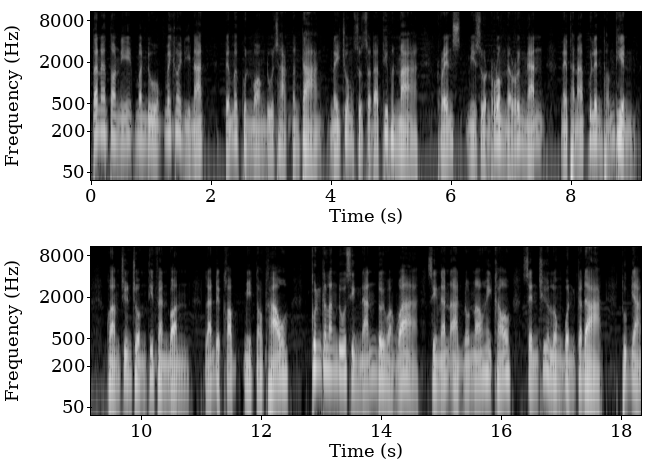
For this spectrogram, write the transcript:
แต่ในตอนนี้มันดูไม่ค่อยดีนัก แต่เมื่อคุณมองดูฉากต่างๆ ในช่วงสุดสัปดาห์ที่ผ่านมา เทรนส์มีส่วนร่วมในเรื่องนั้น ในฐานะผู้เล่นท้องถิ่น ความชื่นชมที่แฟนบอลและเดอะคอปมีต่อเขา คุณกำลังดูสิ่งนั้นโดยหวังว่าสิ่งนั้นอาจโน้มน้าวให้เขาเซ็นชื่อลงบนกระดาษ ทุกอย่าง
